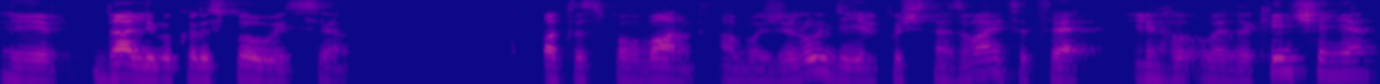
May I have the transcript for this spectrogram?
І далі використовується participle або gerundy, як хоч називається, це інгове закінчення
